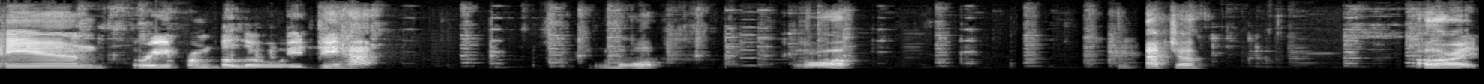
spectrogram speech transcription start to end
And three from the Luigi hat. Whoop. Whoop. Gotcha. Alright.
